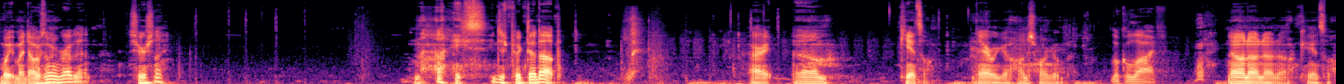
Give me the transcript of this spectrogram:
Wait, my dog's gonna grab that? Seriously? Nice. He just picked that up. Alright, um, cancel. There we go. I just want to go. Look alive. No, no, no, no. Cancel.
